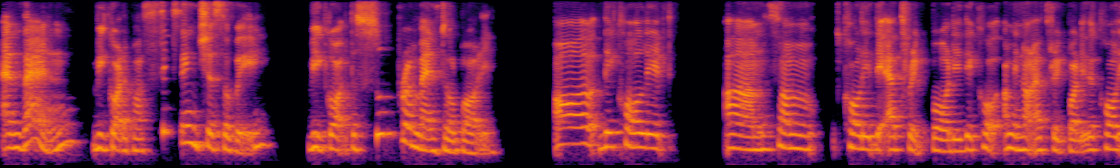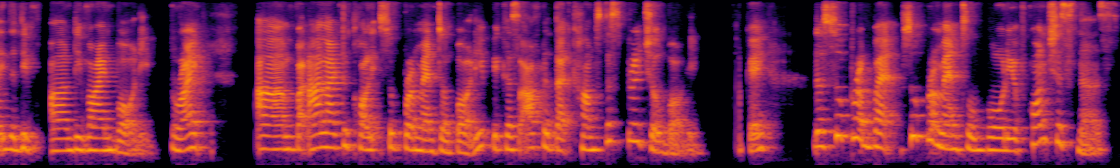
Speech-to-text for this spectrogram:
And then we got about six inches away, we got the supramental body, or they call it um, some call it the etheric body. They call, I mean, not etheric body. They call it the div, uh, divine body, right? Um, but I like to call it supramental body because after that comes the spiritual body. Okay, the supra supramental body of consciousness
